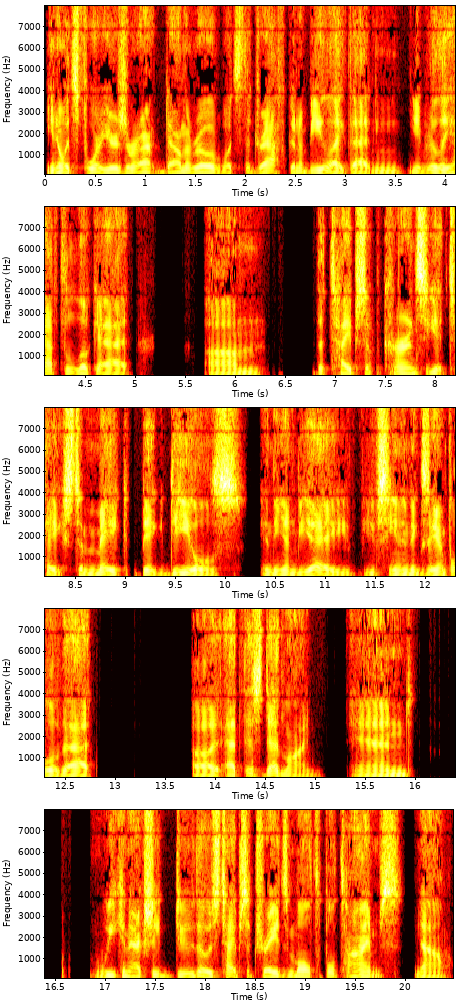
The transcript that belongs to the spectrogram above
you know, it's four years around down the road. What's the draft going to be like that? And you really have to look at, um, the types of currency it takes to make big deals in the NBA. You've, you've seen an example of that, uh, at this deadline and we can actually do those types of trades multiple times now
